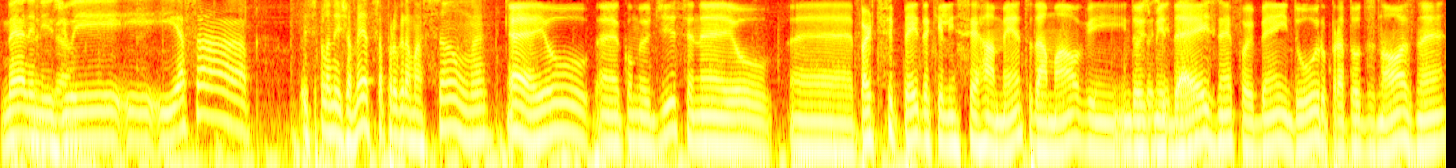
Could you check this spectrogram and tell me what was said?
Né, Lenísio? E, e- e essa. Esse planejamento, essa programação, né? É, eu, é, como eu disse, né, eu é, participei daquele encerramento da Malve em, em 2010, 2010. né? Foi bem duro para todos nós, né?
